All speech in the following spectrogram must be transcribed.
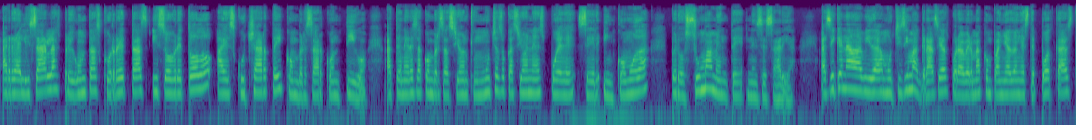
a realizar las preguntas correctas y sobre todo a escucharte y conversar contigo, a tener esa conversación que en muchas ocasiones puede ser incómoda, pero sumamente necesaria. Así que nada, vida, muchísimas gracias por haberme acompañado en este podcast.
